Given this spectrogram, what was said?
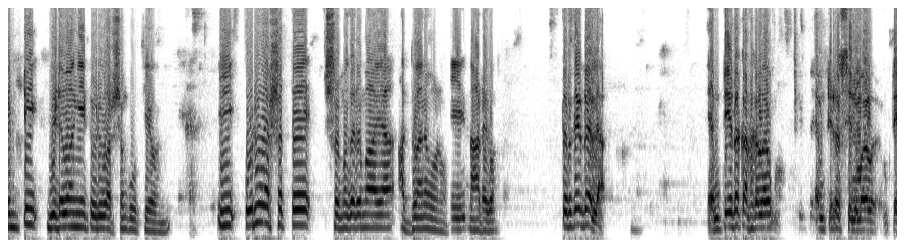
എം ടി വിടവാങ്ങിയിട്ട് ഒരു വർഷം പൂർത്തിയാവുന്നു. ഈ ഒരു വർഷത്തെ ശ്രമകരമായ അധ്വാനമാണോ ഈ നാടകം? തീർച്ചയായിട്ടും അല്ല. എം ടിയുടെ കഥകളും എം ടിയുടെ സിനിമകൾ എം ടി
